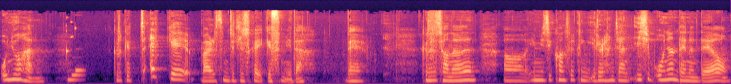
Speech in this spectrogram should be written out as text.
온유한 그렇게 짧게 말씀드릴 수가 있겠습니다. 네. 그래서 저는 어, 이미지 컨설팅 일을 한 지 한 25년 되는데요.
